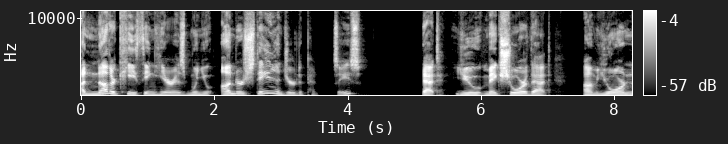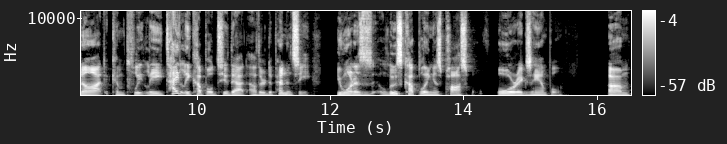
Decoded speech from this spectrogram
Another key thing here is when you understand your dependencies, that you make sure that um, you're not completely tightly coupled to that other dependency. You want as loose coupling as possible. For example, um,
